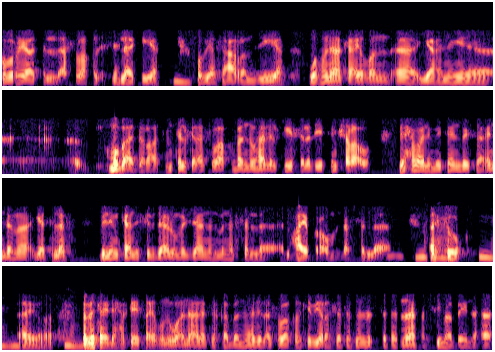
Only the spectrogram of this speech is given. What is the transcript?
كبريات الأسواق الاستهلاكية وبأسعار رمزية وهناك أيضا يعني مبادرات من تلك الأسواق بانه هذا الكيس الذي يتم شراؤه بحوالي 200 بيسة عندما يتلف بالإمكان استبداله مجانا من نفس الهايبر أو من نفس السوق نعم. أيوه نعم. فبالتالي حقيقة أيضا وأنا على ثقة بأن هذه الأسواق الكبيرة ستتنافس فيما بينها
